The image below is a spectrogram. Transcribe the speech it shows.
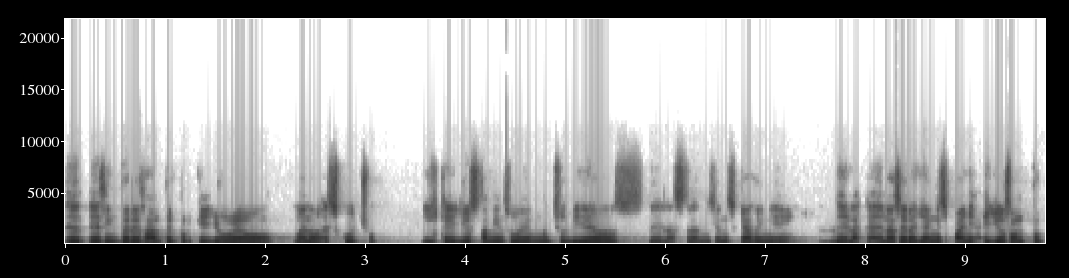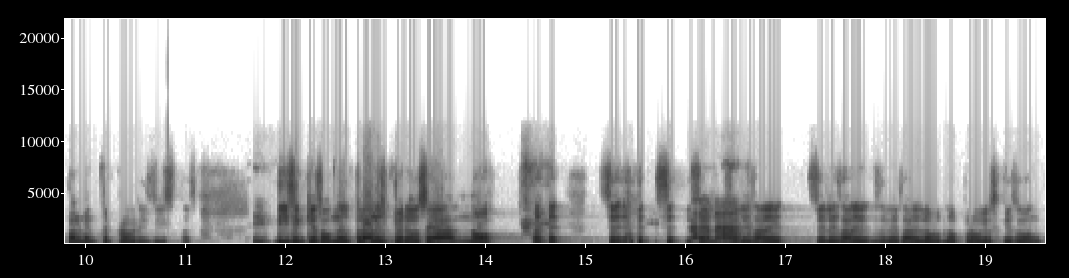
Es, es interesante porque yo veo, bueno, escucho y que ellos también suben muchos videos de las transmisiones que hacen en- de la cadena Ser allá en España. Ellos son totalmente progresistas. Sí. Dicen que son neutrales, pero o sea, no. se, se, se- se les sale, se les sale, se les sale lo, lo progres que son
